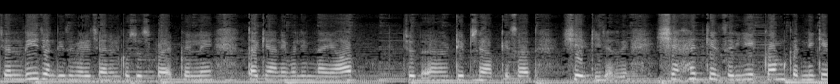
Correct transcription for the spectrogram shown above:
جلدی جلدی سے میرے چینل کو سبسکرائب کر لیں تاکہ آنے والی نایاب جو ٹپس ہیں آپ کے ساتھ شیئر کی جا سکے۔ شہد کے ذریعے کم کرنے کے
